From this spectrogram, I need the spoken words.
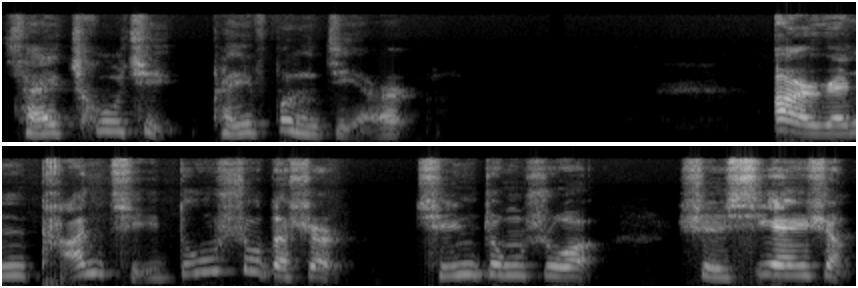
才出去。陪凤姐儿，二人谈起读书的事儿。秦钟说是先生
